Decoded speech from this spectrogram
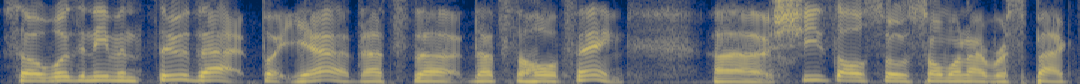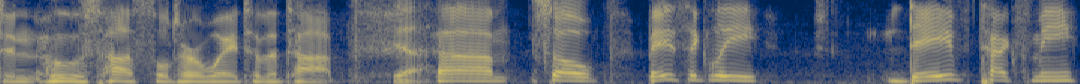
so it wasn't even through that. But yeah, that's the that's the whole thing. Uh, she's also someone I respect and who's hustled her way to the top. Yeah. Um, so basically, Dave texts me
